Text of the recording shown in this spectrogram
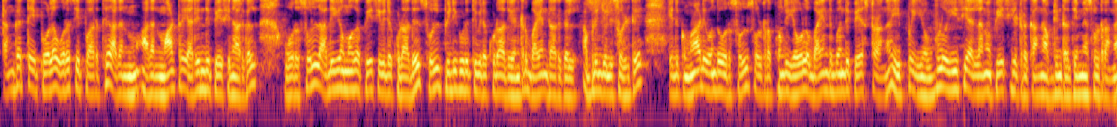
தங்கத்தைப் போல உரசி பார்த்து அதன் அதன் மாற்றை அறிந்து பேசினார்கள். ஒரு சொல் அதிகமாக பேசிவிடக்கூடாது சொல் பிடி கொடுத்து விடக்கூடாது என்று பயந்தார்கள் அப்படின்னு சொல்லி சொல்லிட்டு இதுக்கு முன்னாடி வந்து ஒரு சொல் சொல்கிறப்ப வந்து எவ்வளோ பயந்து பயந்து பேசுகிறாங்க இப்போ எவ்வளோ ஈஸியாக எல்லாமே பேசிக்கிட்டு இருக்காங்க அப்படின்றதையுமே சொல்கிறாங்க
